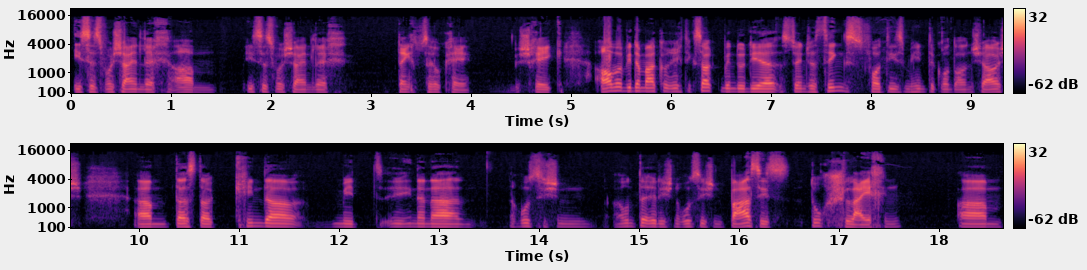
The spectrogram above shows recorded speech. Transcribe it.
ist es wahrscheinlich, ähm, ist es wahrscheinlich, denkt man sich, okay, schräg. Aber wie der Marco richtig sagt, wenn du dir Stranger Things vor diesem Hintergrund anschaust, ähm, dass da Kinder mit in einer russischen, unterirdischen russischen Basis durchschleichen ähm,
